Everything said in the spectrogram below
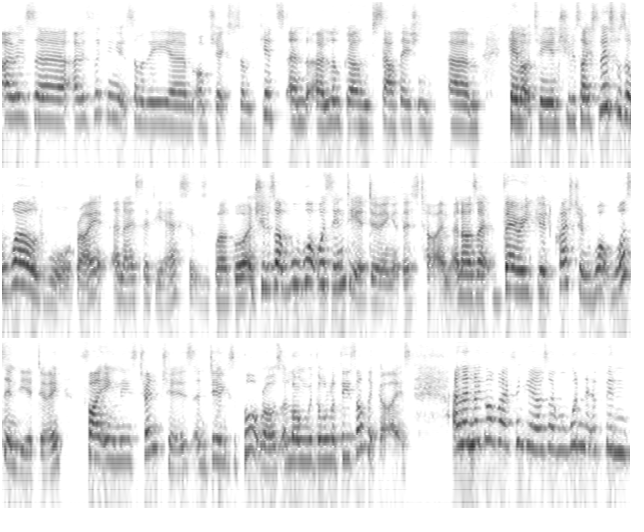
I was uh, I was looking at some of the um, objects for some of the kids, and a little girl who's South Asian um, came up to me and she was like, "So this was a world war, right?" And I said, "Yes, it was a world war." And she was like, "Well, what was India doing at this time?" And I was like, "Very good question. What was India doing? Fighting these trenches and doing support roles along with all of these other guys?" And then I got back thinking, I was like, "Well, wouldn't it have been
